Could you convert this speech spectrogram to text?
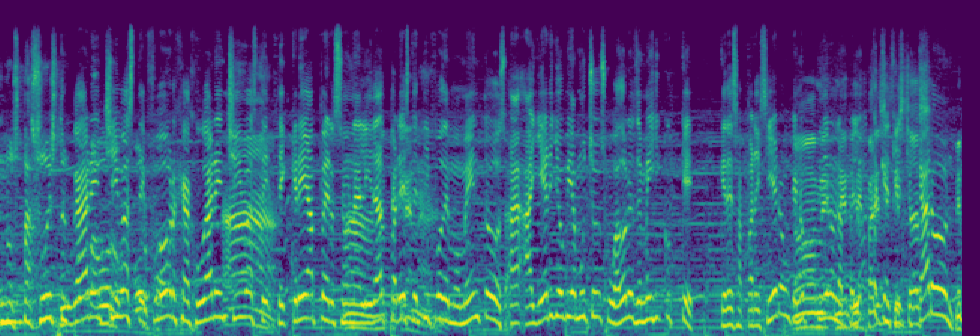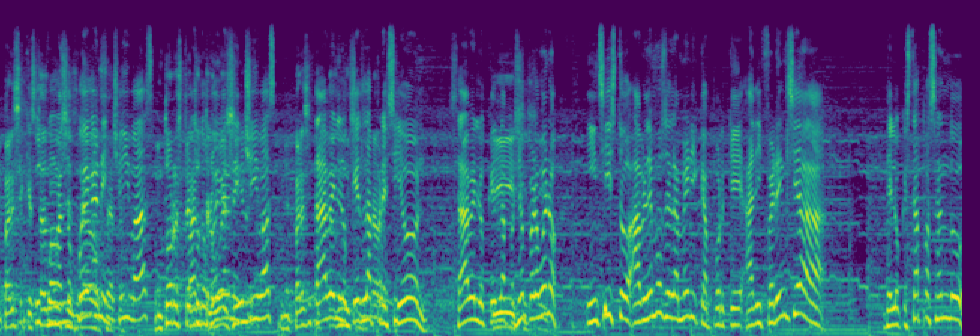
nos pasó esto. Jugar en Chivas te forja, jugar en Chivas te, ah. crea personalidad para este tipo de momentos. ayer yo vi a muchos jugadores jugadores de México que, que desaparecieron, que no, pudieron la pelota, que, se chocaron. Me parece que estás Y cuando juegan en Chivas, con todo respeto cuando juegan en Chivas, saben lo que es la presión, saben lo que es la presión. Pero bueno, insisto, hablemos del América, porque a diferencia de lo que está pasando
